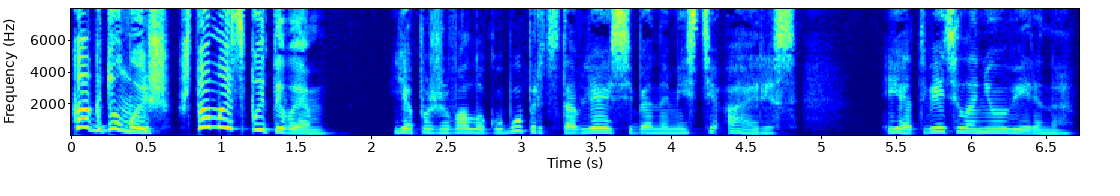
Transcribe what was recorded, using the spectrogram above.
Как думаешь, что мы испытываем?» Я пожевала губу, представляя себя на месте Айрис, и ответила неуверенно.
